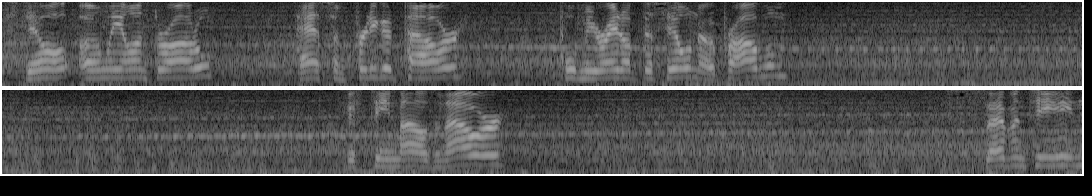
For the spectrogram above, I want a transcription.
Still only on throttle, has some pretty good power. Pulled me right up this hill, no problem. 15 miles an hour. 17,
